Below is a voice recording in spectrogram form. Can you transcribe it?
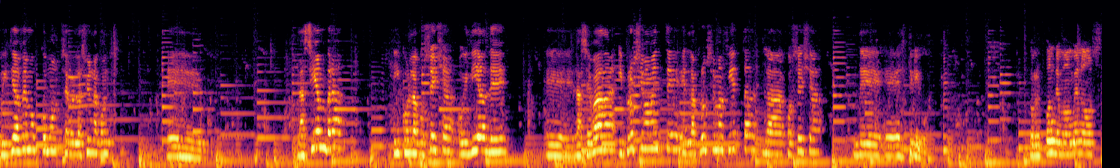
hoy día vemos cómo se relaciona con eh, la siembra y con la cosecha hoy día de eh, la cebada y próximamente en la próxima fiesta la cosecha del de, eh, trigo. Corresponde más o menos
